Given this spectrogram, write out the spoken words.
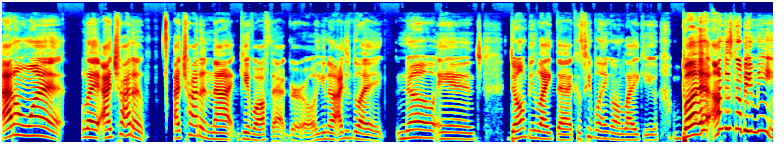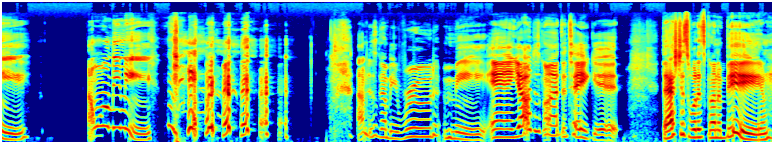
i don't want like i try to i try to not give off that girl you know? I just be like no and don't be like that because people ain't gonna like you. But i'm just gonna be me. I want to be me. I'm just gonna be rude me and y'all just gonna have to take it. That's just what it's gonna be.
